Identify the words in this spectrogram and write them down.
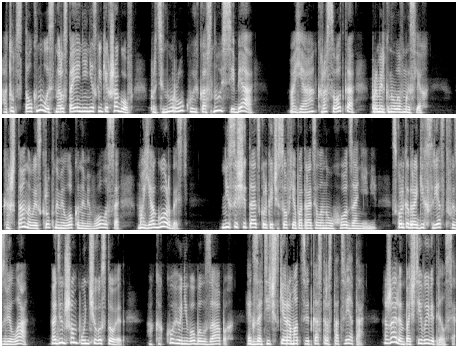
а тут столкнулась на расстоянии нескольких шагов, протяну руку и коснусь себя. А я красотка, промелькнула в мыслях. Каштановые с крупными локонами волосы — моя гордость. Не сосчитать, сколько часов я потратила на уход за ними, сколько дорогих средств извела. Один шампунь чего стоит. А какой у него был запах. Экзотический аромат цветка страстоцвета. Жаль, он почти выветрился.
